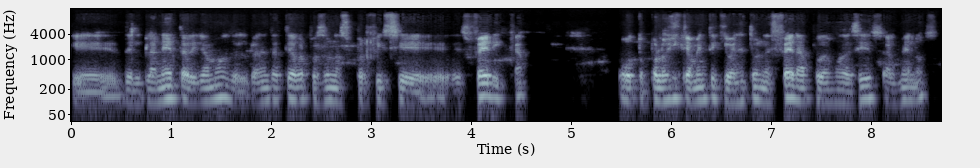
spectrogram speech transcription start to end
del planeta, digamos, del planeta Tierra, pues es una superficie esférica, o topológicamente equivalente a una esfera, podemos decir, al menos,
